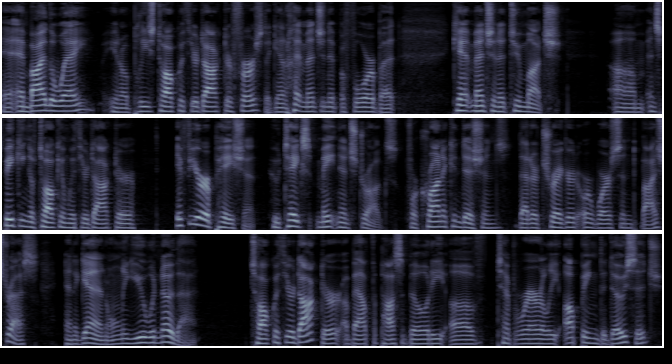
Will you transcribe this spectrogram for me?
And by the way, you know, please talk with your doctor first. Again, I mentioned it before, but can't mention it too much. Um, and speaking of talking with your doctor, if you're a patient who takes maintenance drugs for chronic conditions that are triggered or worsened by stress, and again, only you would know that, talk with your doctor about the possibility of temporarily upping the dosage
